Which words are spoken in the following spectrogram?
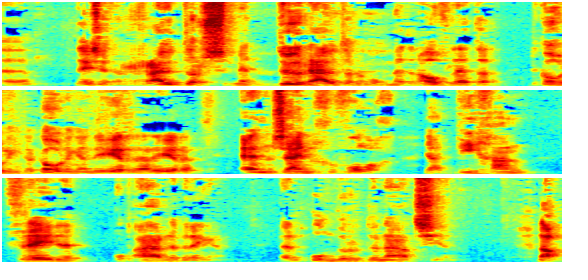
uh, deze ruiters, met de ruiter op, met een hoofdletter, de koning der koning en de heer der heren, en zijn gevolg, ja, die gaan vrede op aarde brengen. En onder de natie. Nou,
